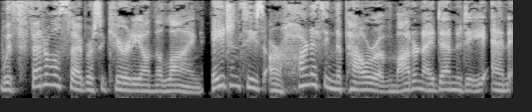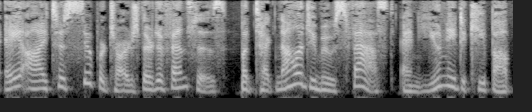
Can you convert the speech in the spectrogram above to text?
With federal cybersecurity on the line, agencies are harnessing the power of modern identity and AI to supercharge their defenses. But technology moves fast and you need to keep up.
